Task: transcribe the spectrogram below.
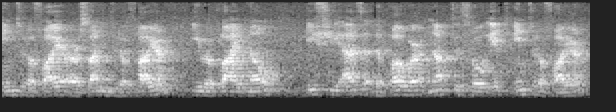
into the fire, her son into the fire? He replied, No. If she has the power not to throw it into the fire,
